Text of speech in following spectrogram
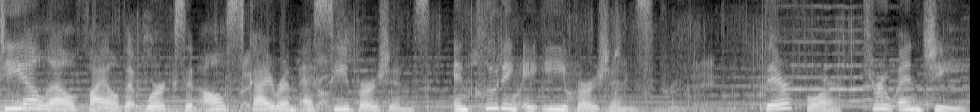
DLL file that works in all Skyrim SE versions, including AE versions. Therefore, through NG,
